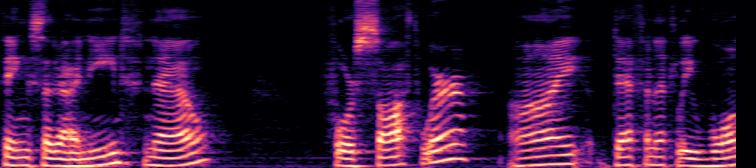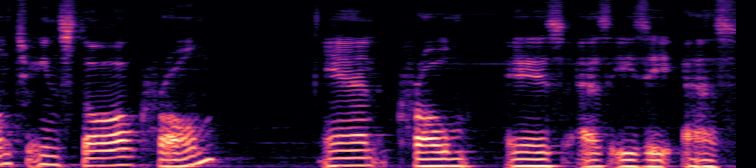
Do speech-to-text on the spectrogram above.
things that I need now for software, I definitely want to install Chrome and Chrome is as easy as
